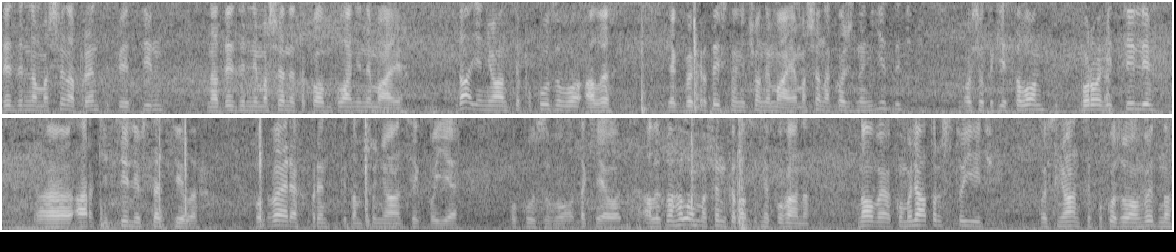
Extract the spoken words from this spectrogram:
Дизельна машина, в принципі, цін на дизельні машини в такому плані немає. Да, є нюанси по кузову, але якби критично нічого немає. Машина кожен день їздить. Ось такий салон. Пороги цілі, е, арки цілі, все ціле. По дверях, в принципі, там що нюанси якби є по кузову. Отаке от. Але загалом машинка досить непогана. Новий акумулятор стоїть. Ось нюанси по кузову вам видно.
